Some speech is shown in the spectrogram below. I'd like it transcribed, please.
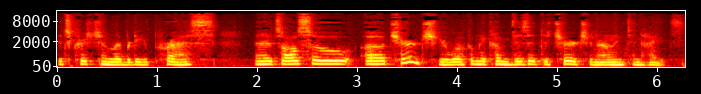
It's Christian Liberty Press. And it's also a church. You're welcome to come visit the church in Arlington Heights.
